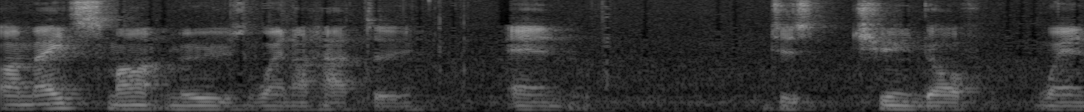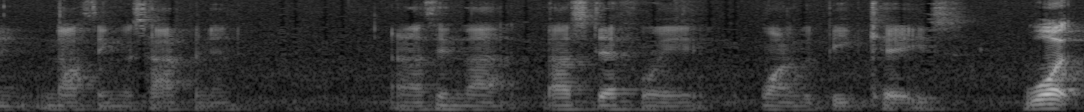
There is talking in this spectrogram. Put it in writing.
I made smart moves when I had to, and just tuned off when nothing was happening. And I think that that's definitely one of the big keys. What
